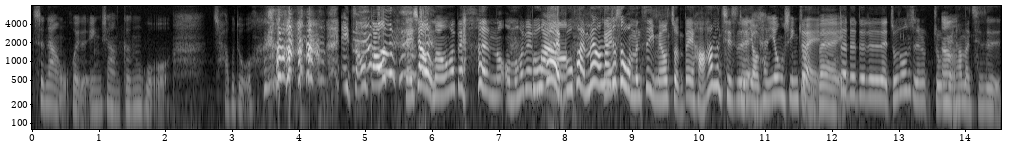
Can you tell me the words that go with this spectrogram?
圣诞舞会的印象跟我差不多。哎、欸，糟糕！等一下，我们会被恨哦，我们会被不会，不会，没有，那就是我们自己没有准备好。他们其实有很用心准备，对，对，对，对，对，对。族中直竹女他们其实，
